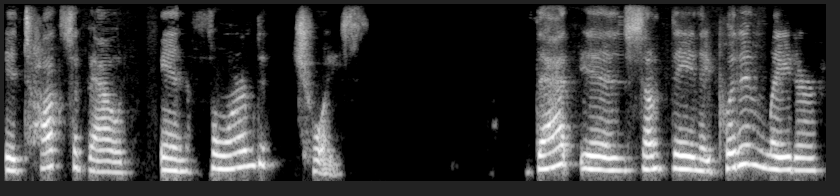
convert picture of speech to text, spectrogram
it talks about informed choice. That is something they put in later,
